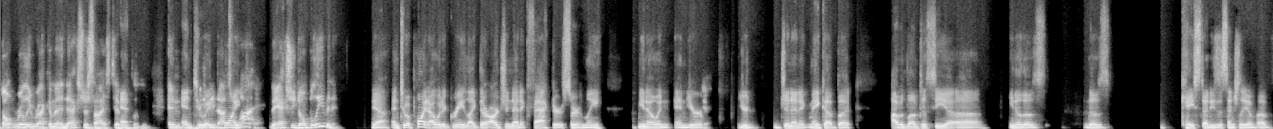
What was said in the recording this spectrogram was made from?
don't really recommend exercise typically, and and to maybe a that's point- why they actually don't believe in it. Yeah. And to a point, I would agree. Like there are genetic factors, certainly, you know, and, and your, Yeah. your genetic makeup, but I would love to see, a, uh, you know, those, those case studies essentially of, of,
